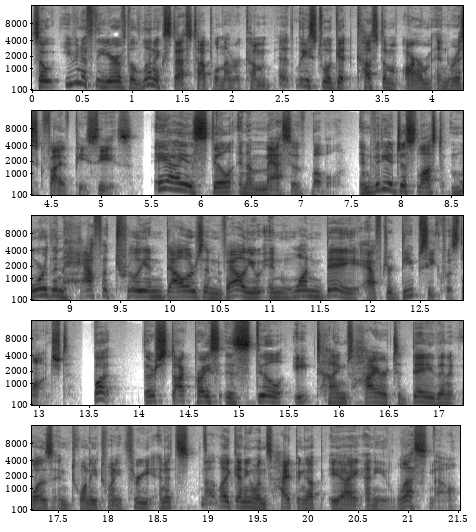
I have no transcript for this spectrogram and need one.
So even if the year of the Linux desktop will never come, at least we'll get custom ARM and RISC-V PCs. AI is still in a massive bubble. NVIDIA just lost more than half a trillion dollars in value in one day after DeepSeek was launched. But their stock price is still eight times higher today than it was in 2023, and it's not like anyone's hyping up AI any less now.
